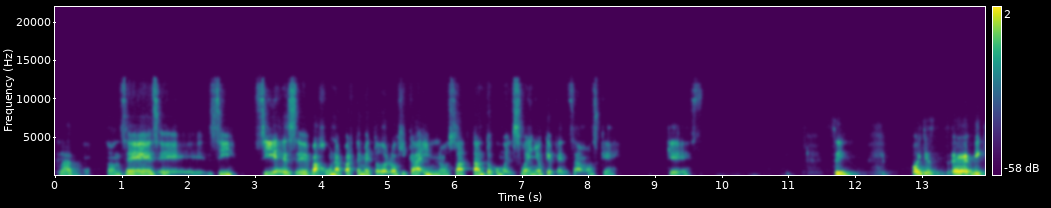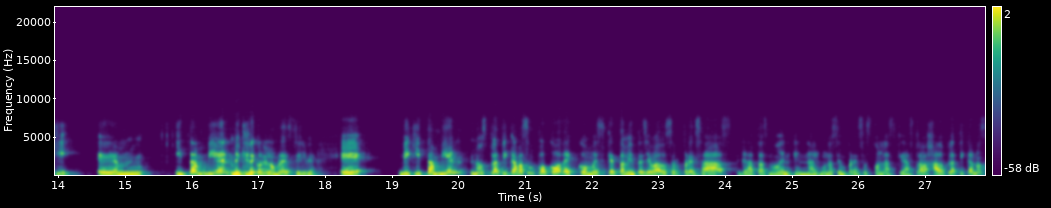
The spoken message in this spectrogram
Claro. Entonces eh, sí sí es eh, bajo una parte metodológica y no tanto como el sueño que pensamos que, es. Sí. Oye eh, Vicky em, y también me quedé con el nombre de Silvia Vicky, también nos platicabas un poco de cómo es que también te has llevado sorpresas gratas, ¿no? En, algunas empresas con las que has trabajado. Platícanos,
